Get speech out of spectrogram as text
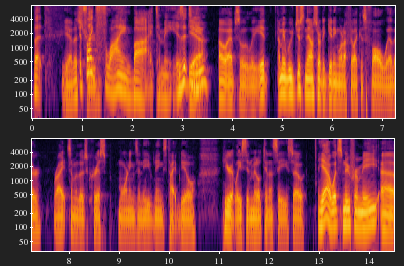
But Yeah, that's it's true. like flying by to me. Is it to yeah. you? Oh, absolutely. It. I mean, we've just now started getting what I feel like is fall weather, right? Some of those crisp mornings and evenings type deal here, at least in Middle Tennessee. So, yeah, what's new for me? Uh,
